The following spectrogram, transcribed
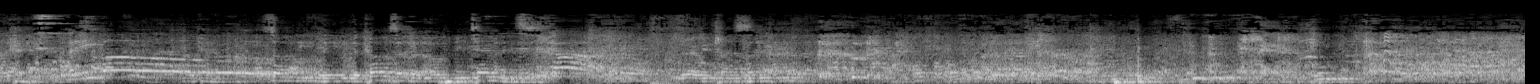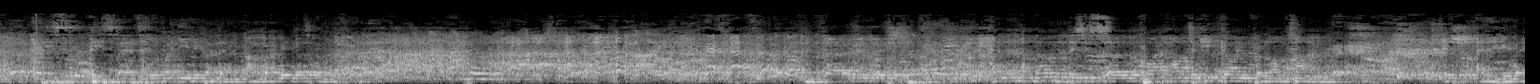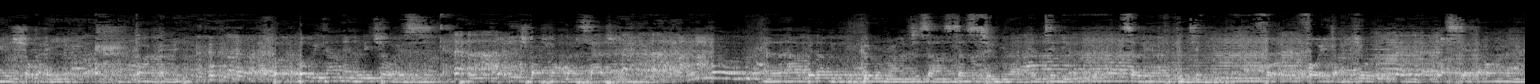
Okay. So the, the, the are going to open in 10 minutes. Can you translate that? Asked us to uh, continue, so we have to continue. Fo- folytatjuk. Azt kérte Maharaj.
